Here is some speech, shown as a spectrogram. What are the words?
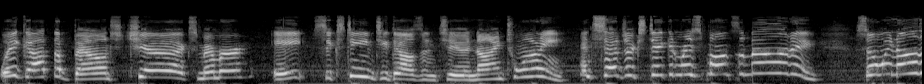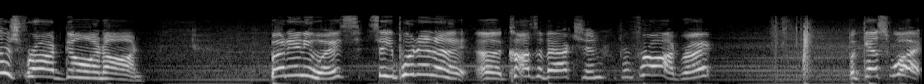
we got the bounce checks. Remember? 8 16 2002 and 920 and Sedgwick's taking responsibility so we know there's fraud going on but anyways, so you put in a, a cause of action for fraud, right? But guess what?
